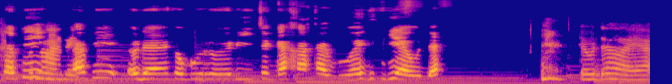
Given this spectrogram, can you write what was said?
tapi Menarik. tapi udah keburu dicegah kakak gue jadi ya udah Ya udah lah ya.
